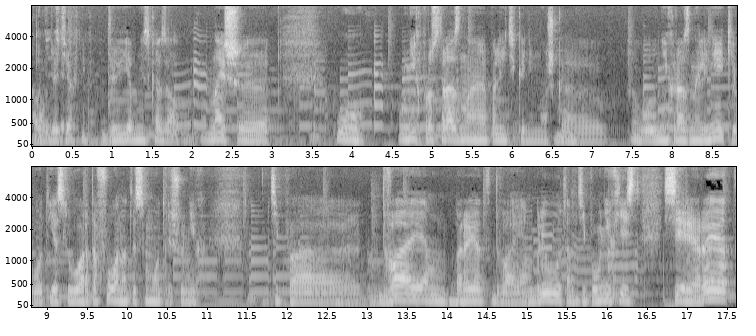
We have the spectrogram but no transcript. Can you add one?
Аудиотехника? Да я бы не сказал. Знаешь, э, у, у них просто разная политика немножко. У них разные линейки. Вот если у ортофона ты смотришь, у них типа 2M Red, 2M Blue, там типа у них есть серия Red,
